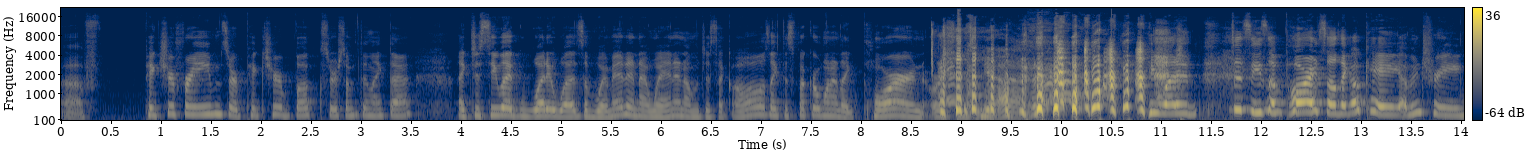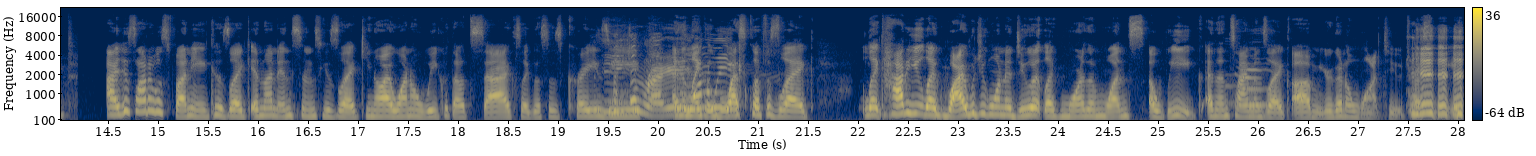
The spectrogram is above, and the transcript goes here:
uh, f- picture frames or picture books or something like that, like to see like what it was of women. And I went and I was just like, oh, it's like this fucker wanted like porn or something Yeah. like that. he wanted to see some porn, so I was like, okay, I'm intrigued. I just thought it was funny because, like, in that instance, he's like, you know, I went a week without sex. Like, this is crazy. right. and then, like, Westcliff is like, like, how do you, like, why would you want to do it, like, more than once a week? And then Simon's like, um, you're going to want to, trust me.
